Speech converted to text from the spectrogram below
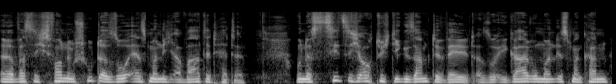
äh, was ich von einem Shooter so erstmal nicht erwartet hätte. Und das zieht sich auch durch die gesamte Welt. Also egal wo man ist, man kann,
